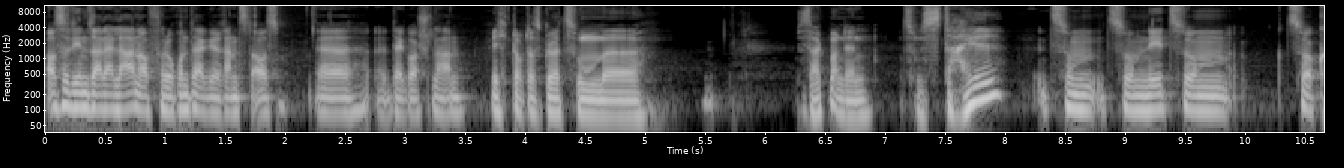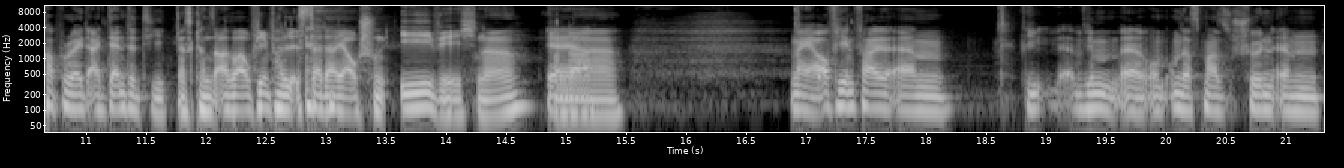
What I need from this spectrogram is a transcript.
außerdem sah der Laden auch voll runtergeranzt aus, äh, der Goschladen. Ich glaube, das gehört zum, äh, wie sagt man denn? Zum Style? Zum, zum, nee, zum, zur Corporate Identity. Das kann aber auf jeden Fall ist er da ja auch schon ewig, ne? Von ja, ja. Naja, auf jeden Fall, ähm, wie, wie, äh, um, um das mal so schön im,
